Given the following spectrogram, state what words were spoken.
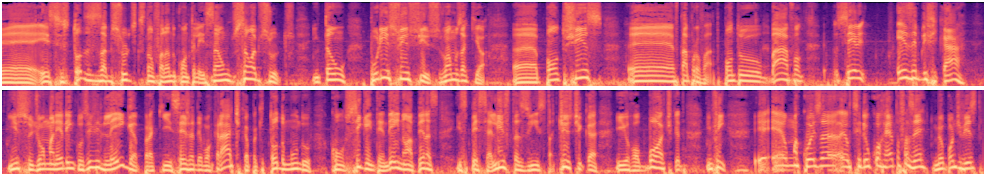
é, esses todos esses absurdos que estão falando contra a eleição são absurdos. Então, por isso, isso, isso. Vamos aqui, ó. Uh, ponto X está é, aprovado. Ponto A, ponto, se exemplificar isso de uma maneira inclusive leiga para que seja democrática, para que todo mundo consiga entender e não apenas especialistas em estatística e robótica, enfim, é, é uma coisa é, seria o correto a fazer, do meu ponto de vista.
